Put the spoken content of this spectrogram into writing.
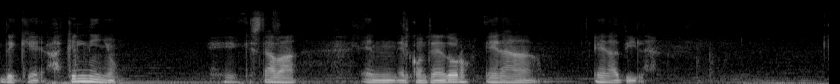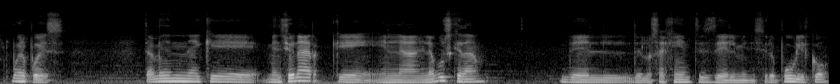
de que aquel niño eh, que estaba en el contenedor era, era Dylan. Bueno, pues también hay que mencionar que en la, en la búsqueda del, de los agentes del Ministerio Público,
